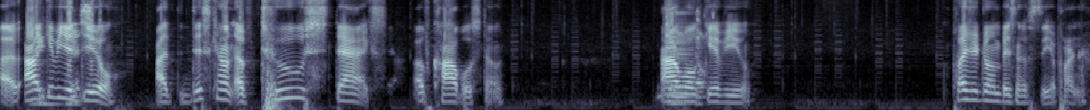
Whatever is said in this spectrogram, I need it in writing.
uh, I'll give you a deal. A discount of two stacks of cobblestone. I will give you. Pleasure doing business with your partner.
